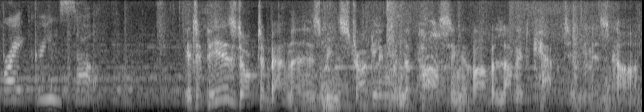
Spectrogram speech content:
bright green self? It appears Dr. Banner has been struggling with the passing of our beloved captain, Miss Khan.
